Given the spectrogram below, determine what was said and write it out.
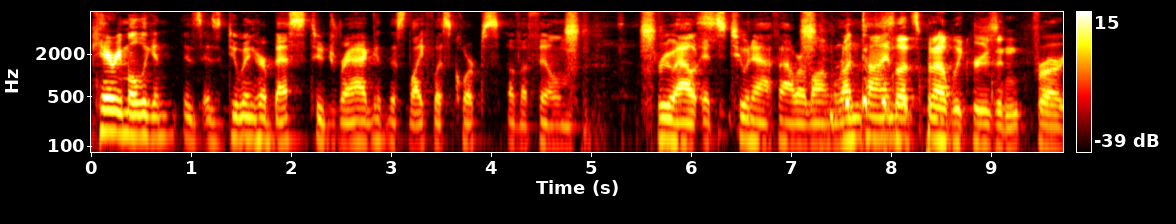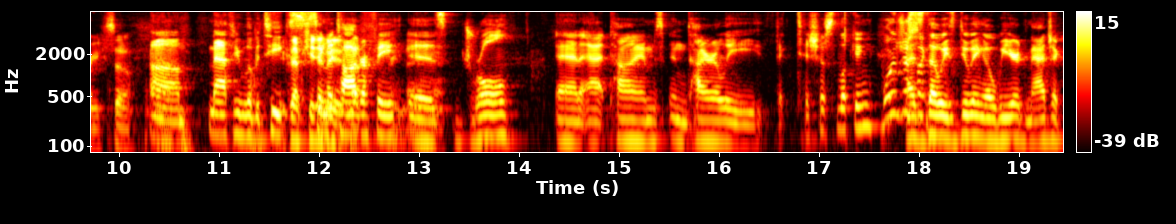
Carey Mulligan is, is doing her best to drag this lifeless corpse of a film throughout its two and a half hour long runtime. so that's Penelope Cruz and Ferrari. So Um, Matthew Libatique's Except she didn't get cinematography enough. is droll and at times entirely fictitious looking, just as like- though he's doing a weird magic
